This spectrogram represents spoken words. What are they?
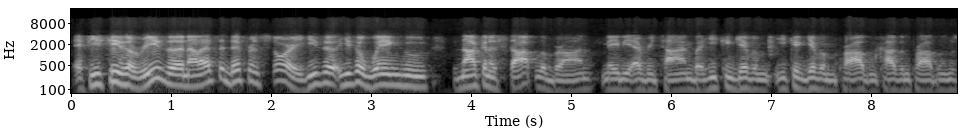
If he sees Ariza, now that's a different story. He's a he's a wing who's not going to stop LeBron maybe every time, but he can give him he can give him problem, cause him problems,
